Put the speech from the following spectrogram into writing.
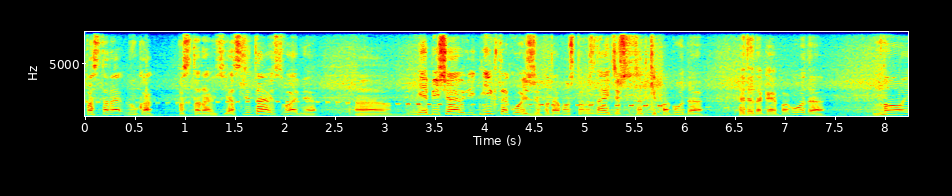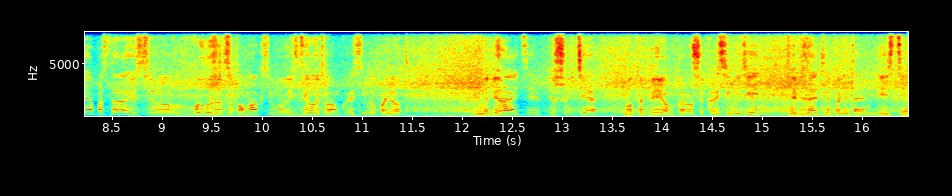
постараюсь, ну как, постараюсь, я слетаю с вами. Э, не обещаю ледник такой же, потому что вы знаете, что все-таки погода, это такая погода. Но я постараюсь э, выложиться по максимуму и сделать вам красивый полет. Набирайте, пишите, мы подберем хороший красивый день обязательно полетаем вместе.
